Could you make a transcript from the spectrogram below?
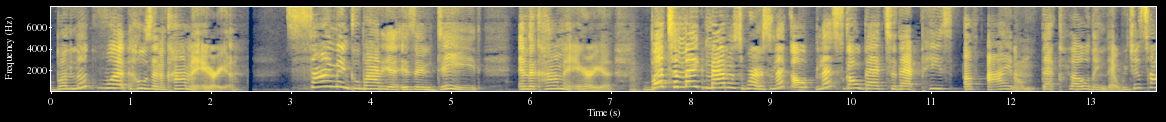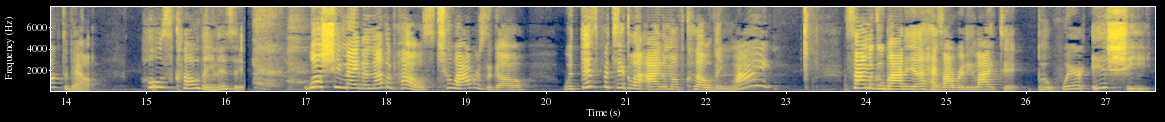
But look what who's in the comment area. Simon Guobadia is indeed in the comment area. But to make matters worse, let go let's go back to that piece of item, that clothing that we just talked about. Whose clothing is it? Well, she made another post 2 hours ago with this particular item of clothing, right? Simon Guobadia has already liked it. But where is she?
